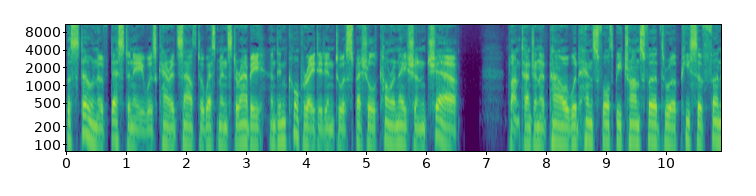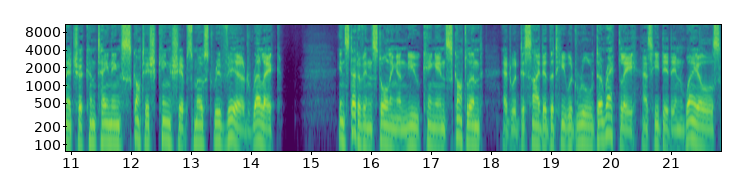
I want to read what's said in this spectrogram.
The Stone of Destiny was carried south to Westminster Abbey and incorporated into a special coronation chair. Plantagenet power would henceforth be transferred through a piece of furniture containing Scottish kingship's most revered relic. Instead of installing a new king in Scotland, Edward decided that he would rule directly, as he did in Wales.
